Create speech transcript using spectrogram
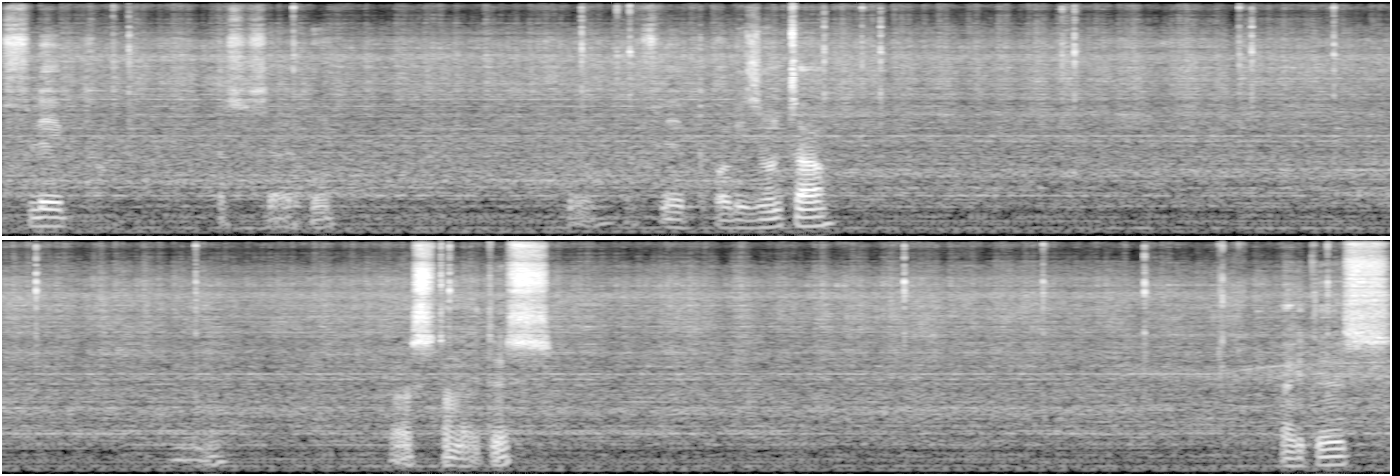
flip okay. flip horizontal. Let's turn like this. Like this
